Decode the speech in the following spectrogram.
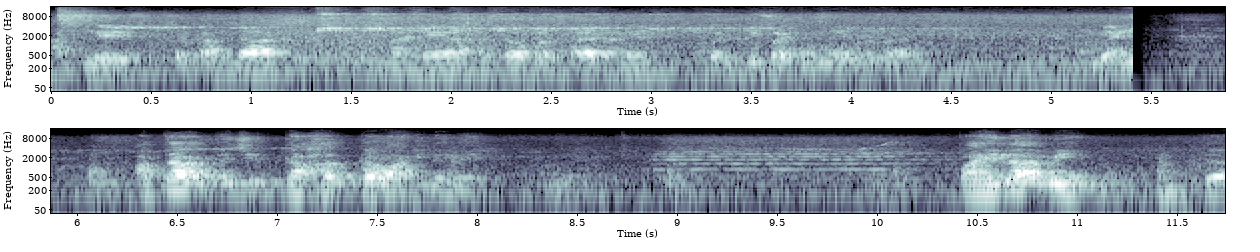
आपले शिक्षक आमदार माननीय हसगावकर साहेब आणि बंटी पाटील साहेब. यांनी आता त्याची दाहकता वाढलेली आहे. पाहिलं आम्ही त्या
